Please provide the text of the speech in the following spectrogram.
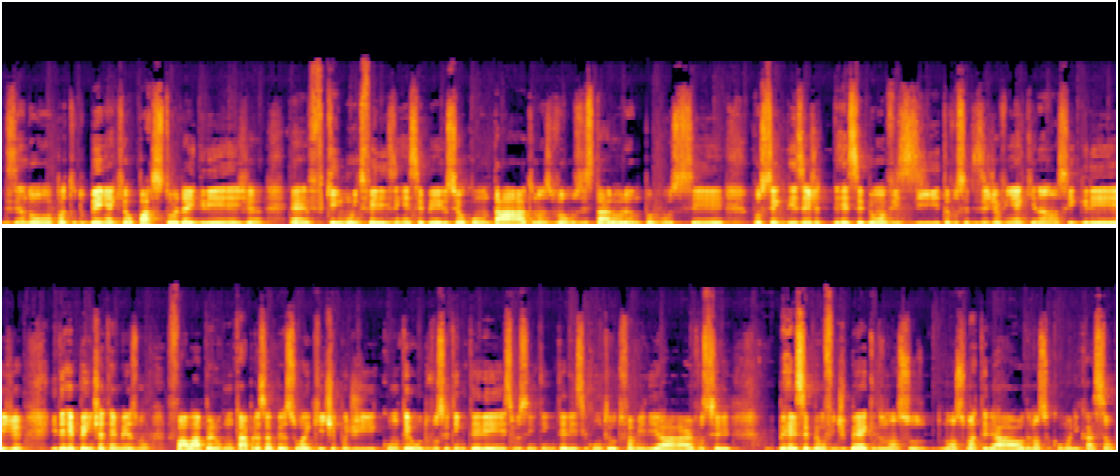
dizendo: opa, tudo bem, aqui é o pastor da igreja, é, fiquei muito feliz em receber o seu contato, nós vamos estar orando por você, você deseja receber uma visita, você deseja vir aqui na nossa igreja, e de repente até mesmo falar, perguntar para essa pessoa em que tipo de conteúdo você tem interesse, você tem interesse em conteúdo familiar, você receber um feedback do nosso, do nosso material, da nossa comunicação.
